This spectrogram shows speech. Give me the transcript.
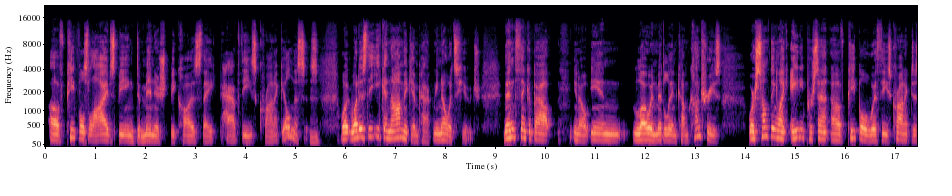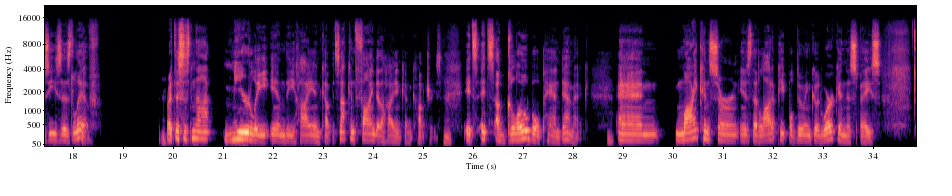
of people's lives being diminished because they have these chronic illnesses. Mm. What what is the economic impact? We know it's huge. Then think about, you know, in low and middle income countries where something like 80% of people with these chronic diseases live. Mm. Right? This is not merely in the high income it's not confined to the high income countries mm. it's it's a global pandemic mm. and my concern is that a lot of people doing good work in this space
